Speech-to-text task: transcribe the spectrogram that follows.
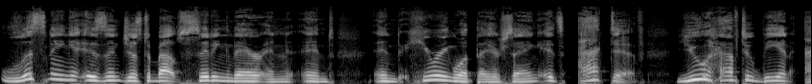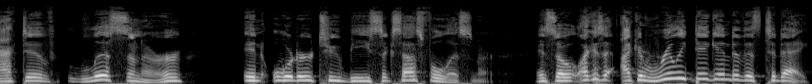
Listening isn't just about sitting there and and and hearing what they are saying. It's active. You have to be an active listener in order to be successful listener. And so, like I said, I could really dig into this today,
